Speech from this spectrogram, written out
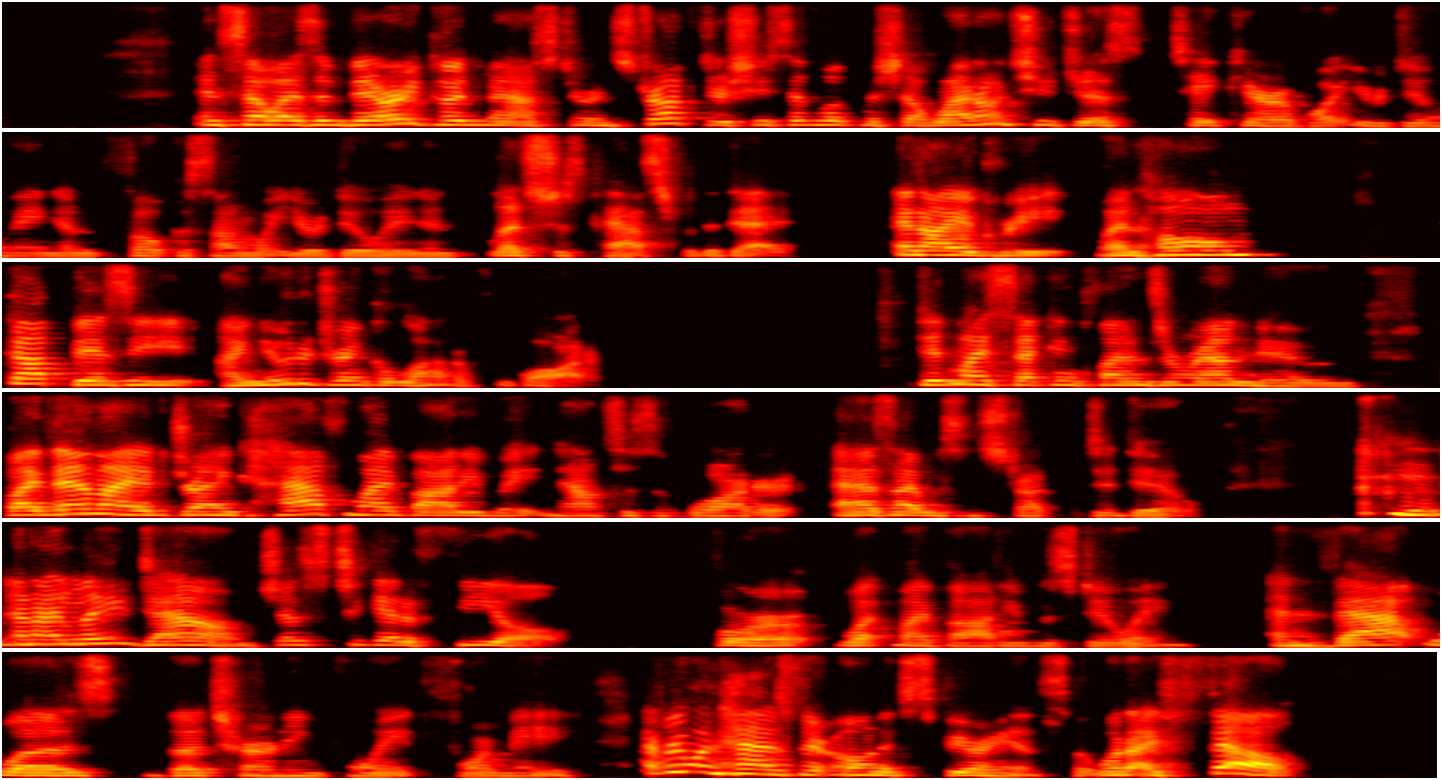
And so, as a very good master instructor, she said, Look, Michele, why don't you just take care of what you're doing and focus on what you're doing and let's just pass for the day. And I agreed. Went home, got busy. I knew to drink a lot of water did my second cleanse around noon. By then, I had drank half my body weight in ounces of water as I was instructed to do. and I laid down just to get a feel for what my body was doing. And that was the turning point for me. Everyone has their own experience, but what I felt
